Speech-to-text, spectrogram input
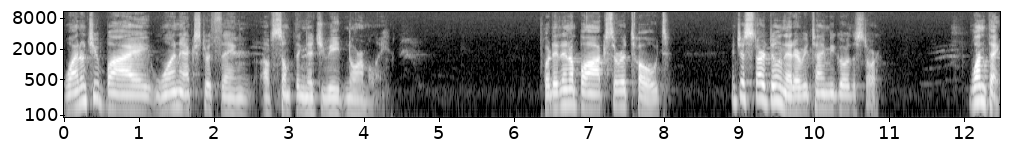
why don't you buy one extra thing of something that you eat normally? put it in a box or a tote, and just start doing that every time you go to the store. One thing.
